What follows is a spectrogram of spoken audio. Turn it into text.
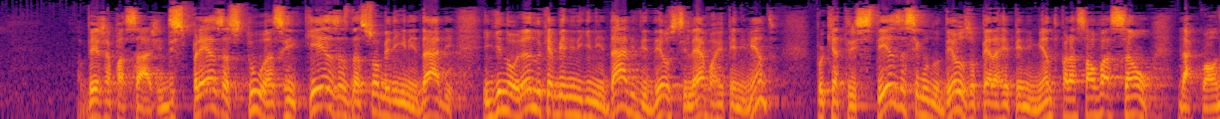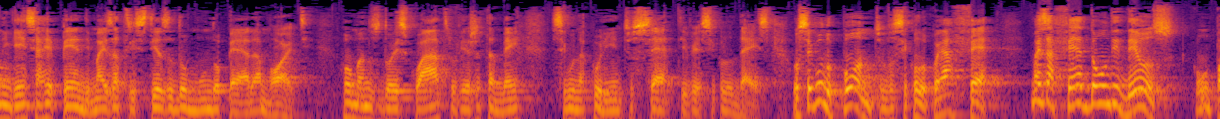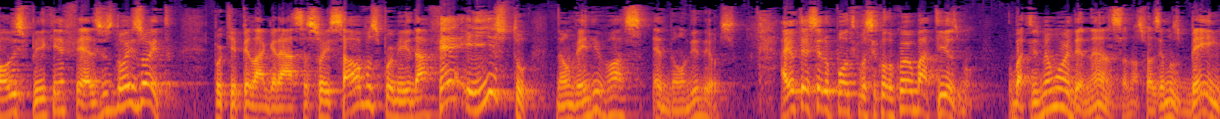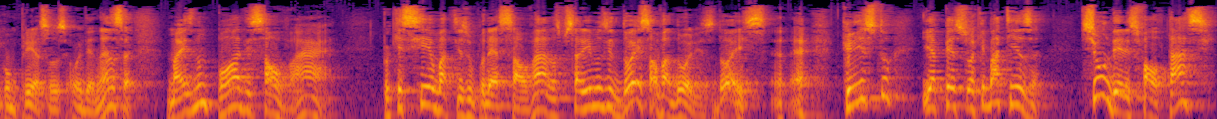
Veja a passagem: desprezas tu as riquezas da sua benignidade, ignorando que a benignidade de Deus te leva ao arrependimento? Porque a tristeza, segundo Deus, opera arrependimento para a salvação, da qual ninguém se arrepende, mas a tristeza do mundo opera a morte. Romanos 2,4, veja também 2 Coríntios 7, versículo 10. O segundo ponto, você colocou, é a fé. Mas a fé é dom de Deus, como Paulo explica em Efésios 2,8 porque pela graça sois salvos por meio da fé, e isto não vem de vós, é dom de Deus. Aí o terceiro ponto que você colocou é o batismo. O batismo é uma ordenança, nós fazemos bem em cumprir essa ordenança, mas não pode salvar. Porque se o batismo pudesse salvar, nós precisaríamos de dois salvadores, dois, né? Cristo e a pessoa que batiza. Se um deles faltasse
